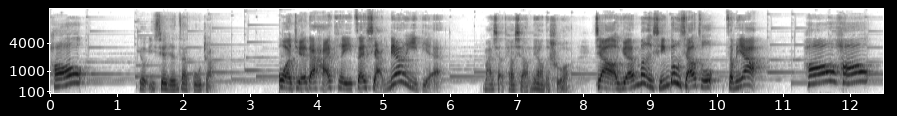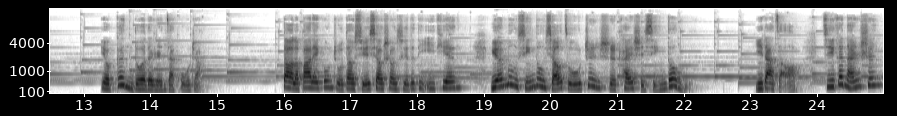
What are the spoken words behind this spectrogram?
好，有一些人在鼓掌。我觉得还可以再响亮一点。马小跳响亮地说：“叫圆梦行动小组，怎么样？”好好，有更多的人在鼓掌。到了芭蕾公主到学校上学的第一天，圆梦行动小组正式开始行动。一大早，几个男生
